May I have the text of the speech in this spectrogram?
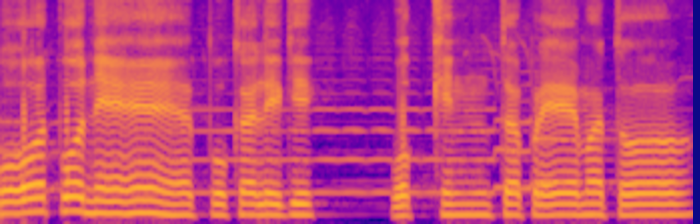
ఓర్పు నేర్పు కలిగి ఒక్కింత ప్రేమతో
